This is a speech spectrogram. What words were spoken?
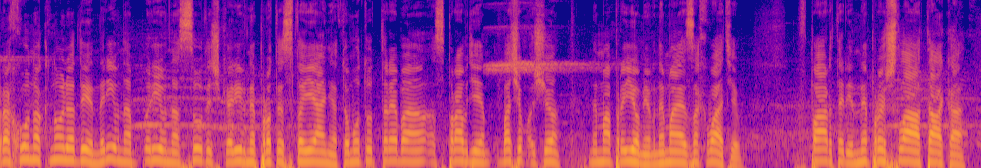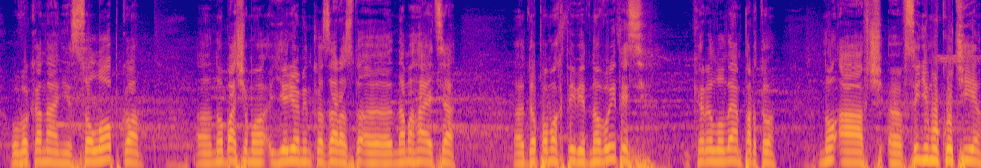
Рахунок 0-1. Рівна, рівна сутичка, рівне протистояння. Тому тут треба справді бачимо, що нема прийомів, немає захватів. В партері не пройшла атака у виконанні Солобко. Е, Ну, бачимо, Єрьомінко зараз е, намагається е, допомогти відновитись Кирилу Лемпарту. Ну а в, в синьому куті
